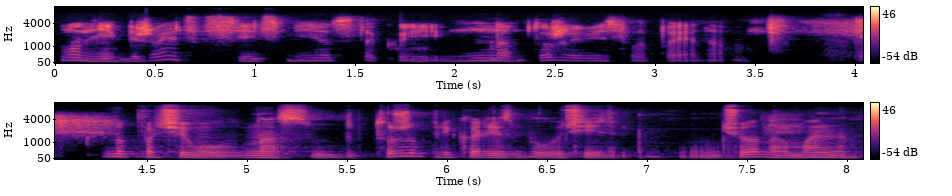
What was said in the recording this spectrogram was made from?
он не обижается, сидит, смеется такой, «Ну, нам тоже весело, поэтому. Ну почему? У нас тоже приколист был учитель. Ничего, нормально.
